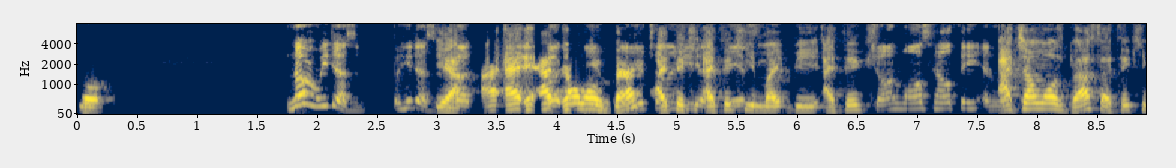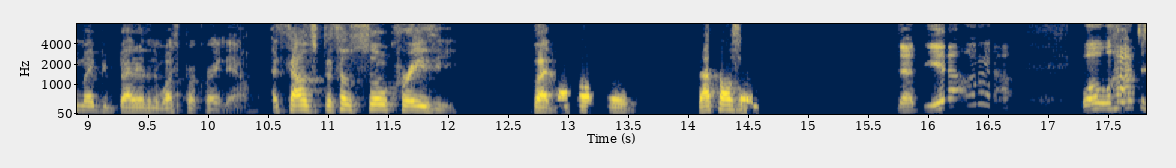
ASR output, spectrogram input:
well, no, he doesn't. But he doesn't. Yeah, but, at, at John Wall's best, I think he, I think he might be. I think John Wall's healthy and at John Wall's best, I think he might be better than Westbrook right now. It sounds that sounds so crazy, but that's also that's also that yeah. I don't know. Well, we'll have to.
